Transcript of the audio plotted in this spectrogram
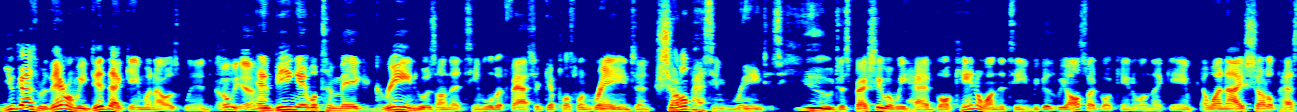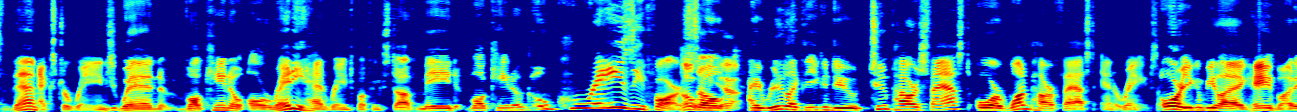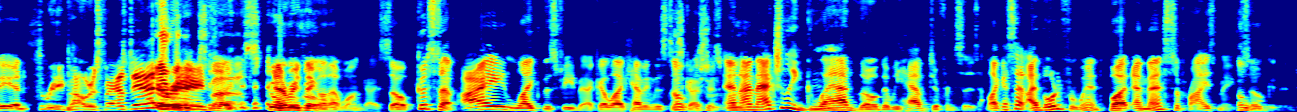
you guys were there when we did that game when I was Wind. Oh yeah. And being able to make Green, who was on that team, a little bit faster, get plus one range, and shuttle passing range is huge, especially when we had Volcano on the team, because we also had Volcano on that game. And when I shuttle past them extra range, when Volcano already had range buffing stuff, made Volcano go crazy far. Oh, so yeah. I really like that you can do two powers fast, or one power fast and a range. Or you can be like, hey buddy, and three powers fast and a Everything's range. fast. Go, go, Everything go. on that one guy. So good stuff. I like this feedback. I like having this Oh, this discussion. and I'm actually mm-hmm. glad though that we have differences. Like I said, I voted for Wind, but Immense surprised me. Oh, so we'll get into it.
